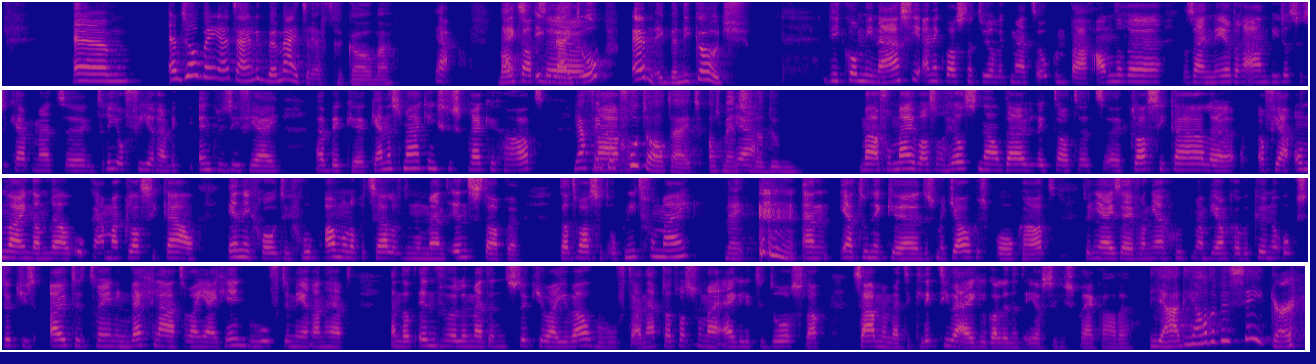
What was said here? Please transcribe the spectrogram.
Um, en zo ben je uiteindelijk bij mij terechtgekomen. Ja. Want ik, had, ik leid uh... op en ik ben die coach die combinatie. En ik was natuurlijk met ook een paar andere, er zijn meerdere aanbieders. Dus ik heb met uh, drie of vier, heb ik, inclusief jij, heb ik uh, kennismakingsgesprekken gehad. Ja, vind maar ik ook goed altijd als mensen ja, dat doen. Maar voor mij was al heel snel duidelijk dat het uh, klassikale, of ja, online dan wel ook, maar klassikaal in een grote groep, allemaal op hetzelfde moment instappen, dat was het ook niet voor mij. Nee. en ja, toen ik uh, dus met jou gesproken had, toen jij zei van ja goed, maar Bianca, we kunnen ook stukjes uit de training weglaten waar jij geen behoefte meer aan hebt. En dat invullen met een stukje waar je wel behoefte aan hebt. Dat was voor mij eigenlijk de doorslag. Samen met de klik die we eigenlijk al in het eerste gesprek hadden. Ja, die hadden we zeker.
